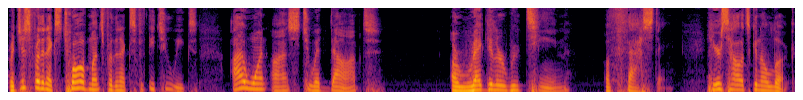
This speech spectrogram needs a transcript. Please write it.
But just for the next 12 months, for the next 52 weeks, I want us to adopt a regular routine of fasting. Here's how it's going to look.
